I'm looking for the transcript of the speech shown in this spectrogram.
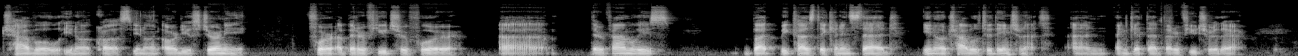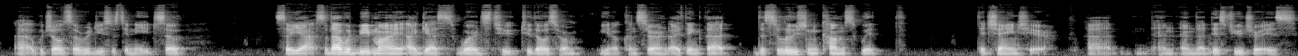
travel, you know, across, you know, an arduous journey for a better future for uh, their families, but because they can instead, you know, travel to the internet and and get that better future there, uh, which also reduces the need. So, so yeah, so that would be my, I guess, words to to those who are you know concerned. I think that the solution comes with the change here, uh, and and that this future is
